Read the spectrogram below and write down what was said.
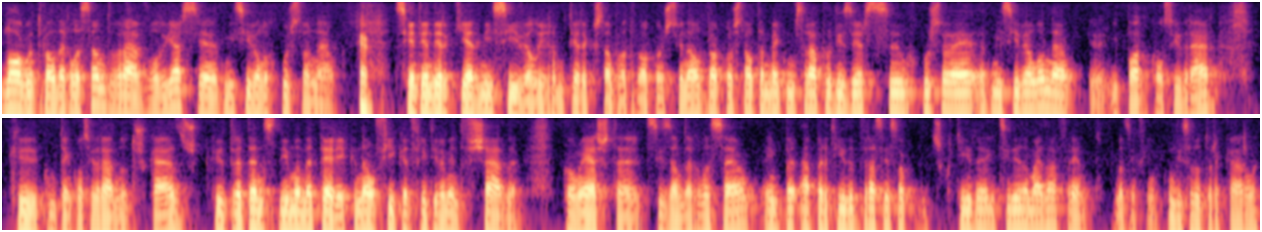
logo o Tribunal da Relação deverá avaliar se é admissível o recurso ou não. Certo. Se entender que é admissível e remeter a questão para o Tribunal Constitucional, o Tribunal Constitucional também começará por dizer se o recurso é admissível ou não e pode considerar que, como tem considerado noutros casos, que tratando-se de uma matéria que não fica definitivamente fechada com esta decisão da relação, em, à partida deverá ser só discutida e decidida mais à frente. Mas, enfim, como disse a doutora Carla,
